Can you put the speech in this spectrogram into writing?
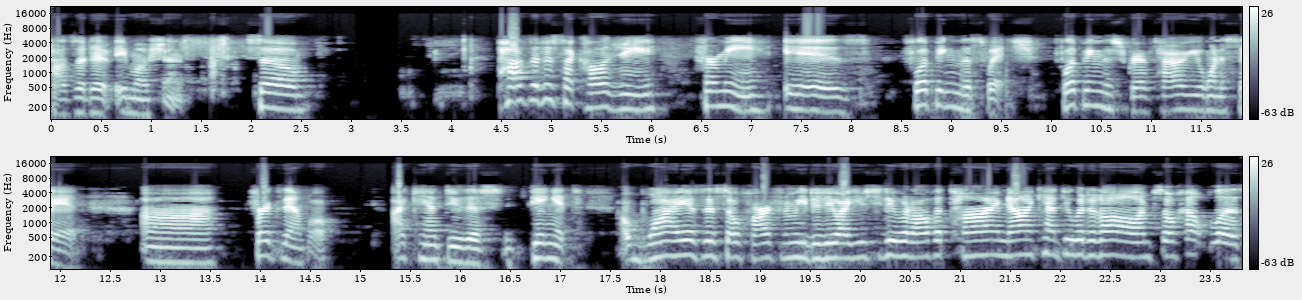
positive emotions. So, positive psychology for me is flipping the switch, flipping the script, however you want to say it. Uh, for example, I can't do this. Dang it. Uh, why is this so hard for me to do? I used to do it all the time. Now I can't do it at all. I'm so helpless.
